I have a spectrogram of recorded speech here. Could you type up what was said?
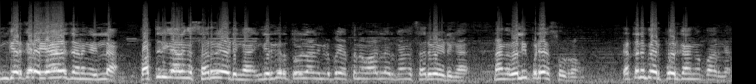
இங்க இருக்கிற ஏழை ஜனங்க இல்ல. பத்திரிகாரங்க சர்வே எடுங்க. இங்க இருக்கிற தொழிலாளிகள் போய் எத்தனை வார்டில் இருக்காங்க சர்வே எடுங்க. நாங்க வெளிப்படையா சொல்றோம். எத்தனை பேர் போயிருக்காங்க பாருங்க.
